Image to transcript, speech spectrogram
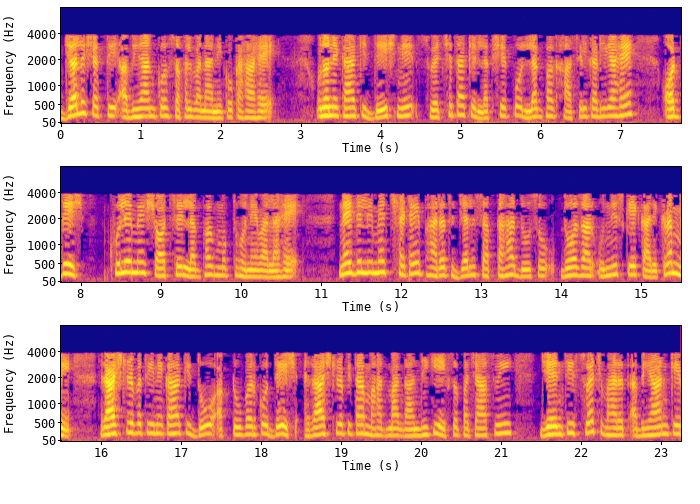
जल शक्ति अभियान को सफल बनाने को कहा है। उन्होंने कहा कि देश ने स्वच्छता के लक्ष्य को लगभग हासिल कर लिया है और देश खुले में शौच से लगभग मुक्त होने वाला है। नई दिल्ली में छठे भारत जल सप्ताह दो हज़ार उन्नीस के कार्यक्रम में राष्ट्रपति ने कहा कि 2 अक्टूबर को देश राष्ट्रपिता महात्मा गांधी की 150वीं जयंती स्वच्छ भारत अभियान के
